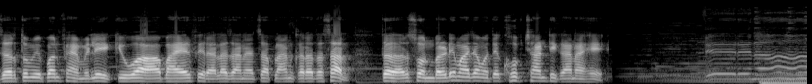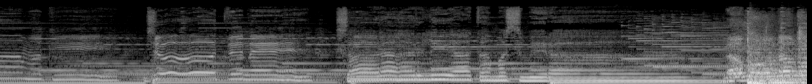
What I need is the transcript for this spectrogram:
जर तुम्ही पण फॅमिली किंवा बाहेर फिरायला जाण्याचा प्लॅन करत असाल तर सोनबर्डी माझ्या मते खूप छान ठिकाण आहे. तेरे सारा हर लिया तमस मेरा। नमो नमो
